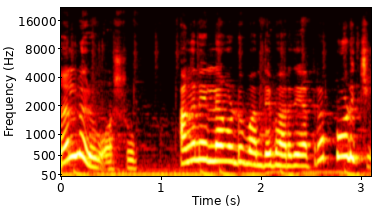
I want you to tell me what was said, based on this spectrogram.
നല്ലൊരു വാഷ്റൂം അങ്ങനെ എല്ലാം കൊണ്ടും വന്ദേ ഭാരത് യാത്ര പൊളിച്ചു.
